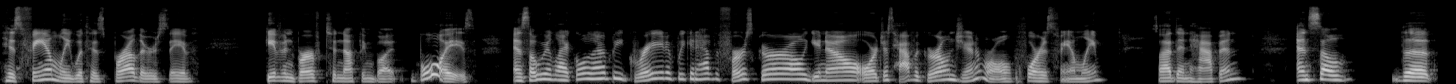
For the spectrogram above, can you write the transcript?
his family with his brothers, they have given birth to nothing but boys. And so we are like, oh, that'd be great if we could have the first girl, you know, or just have a girl in general for his family. So that didn't happen. And so the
